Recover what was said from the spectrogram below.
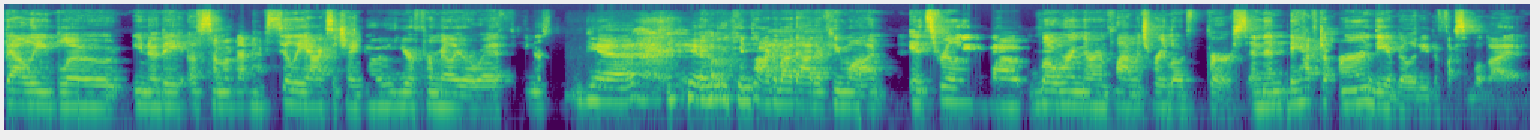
belly bloat. You know, they uh, some of them have celiacs, which I know you're familiar with. You know, yeah, yeah. And we can talk about that if you want. It's really about lowering their inflammatory load first, and then they have to earn the ability to flexible diet.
